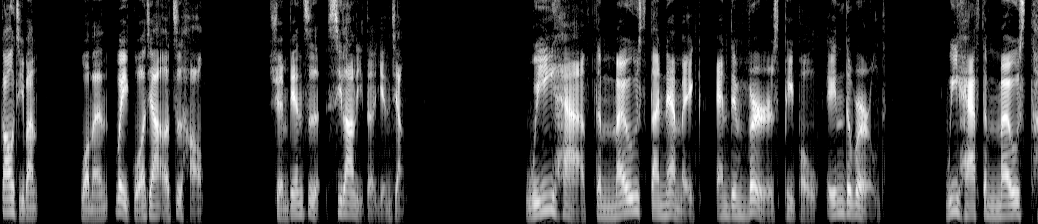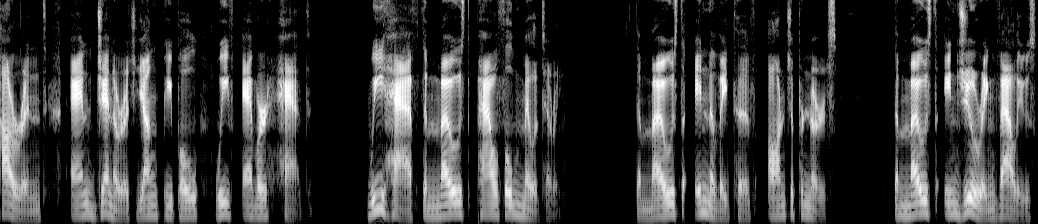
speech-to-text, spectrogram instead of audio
高级班，我们为国家而自豪。选编自希拉里的演讲。We have the most dynamic and diverse people in the world. We have the most tolerant and generous young people we've ever had. We have the most powerful military, the most innovative entrepreneurs the most enduring values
